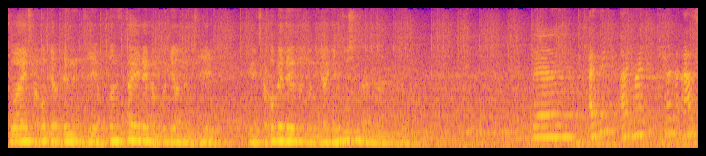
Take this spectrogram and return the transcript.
그와의 작업이 어땠는지 어떤 스타일의 감독이었는지 그 작업에 대해서 좀 이야기해 주신다면 Then I think I might can ask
